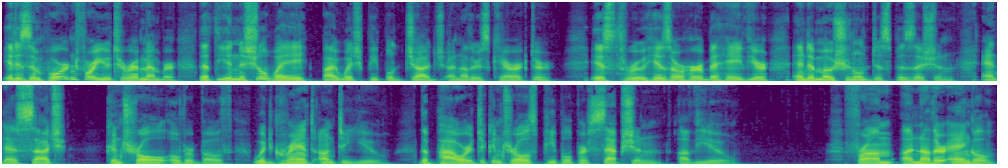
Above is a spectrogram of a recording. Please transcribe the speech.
It is important for you to remember that the initial way by which people judge another's character is through his or her behavior and emotional disposition, and as such, control over both would grant unto you the power to control people's perception of you. From another angle,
